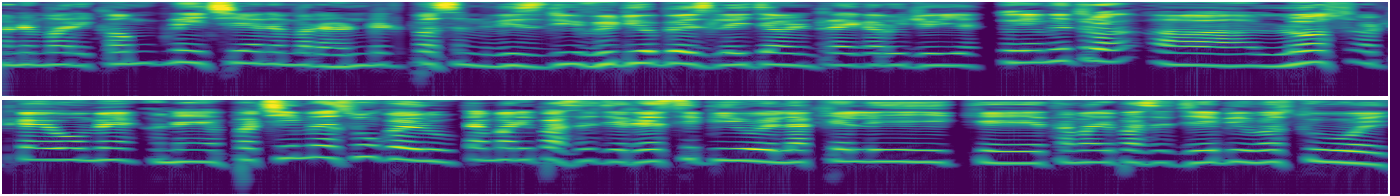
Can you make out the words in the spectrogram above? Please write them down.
અને મારી કંપની છે અને મારે હંડ્રેડ પર્સન્ટ વીડિયો બેઝ લઈ જવાની ટ્રાય કરવી જોઈએ. તો એ મિત્રો લોસ અટકાવ્યો મેં. અને પછી મેં શું કર્યું? તમારી પાસે જે રેસીપી હોય લખેલી કે તમારી પાસે જે બી વસ્તુ હોય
